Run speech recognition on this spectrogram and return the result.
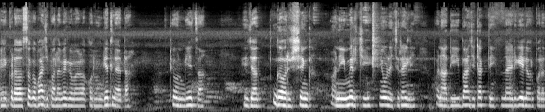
इकडं सगळं भाजीपाला वेगळा वेगळा करून घेतलं आता. ठेवून घ्यायचा. ह्याच्यात गवारी शेंग आणि मिरची एवढ्याची राहिली. पण आधी भाजी टाकते. लाइट गेल्यावर परत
